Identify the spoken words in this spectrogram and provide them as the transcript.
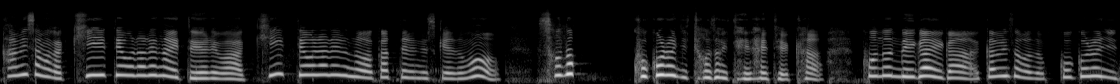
神様が聞いておられないというよりは聞いておられるのは分かってるんですけれどもその心に届いていないというかこの願いが神様の心に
